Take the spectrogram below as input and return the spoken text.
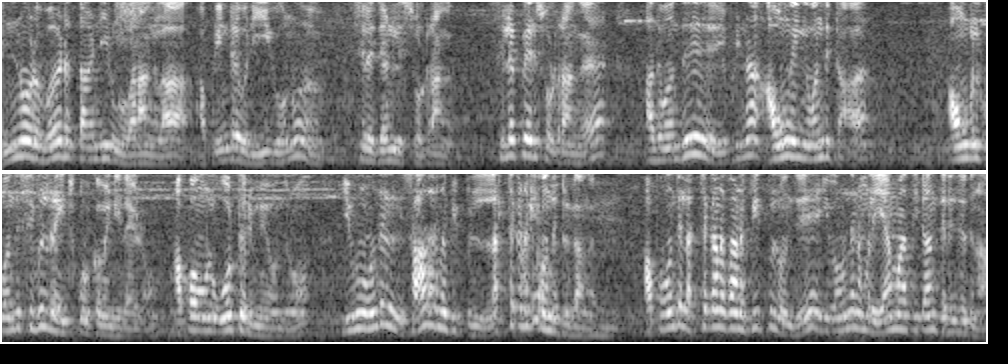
என்னோட வேர்டை தாண்டி இவங்க வராங்களா அப்படின்ற ஒரு ஈகோன்னு சில ஜேர்னலிஸ்ட் சொல்கிறாங்க சில பேர் சொல்கிறாங்க அது வந்து எப்படின்னா அவங்க இங்கே வந்துட்டா அவங்களுக்கு வந்து சிவில் ரைட்ஸ் கொடுக்க வேண்டியதாயிடும். அப்போ அவங்களுக்கு ஓட்டுரிமை வந்துடும் இவங்க வந்து சாதாரண பீப்புள் லட்சக்கணக்கில் வந்துட்டு இருக்காங்க. அப்போ வந்து லட்சக்கணக்கான பீப்புள் வந்து இவன் வந்து நம்மளை ஏமாத்திட்டான்னு தெரிஞ்சதுன்னா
